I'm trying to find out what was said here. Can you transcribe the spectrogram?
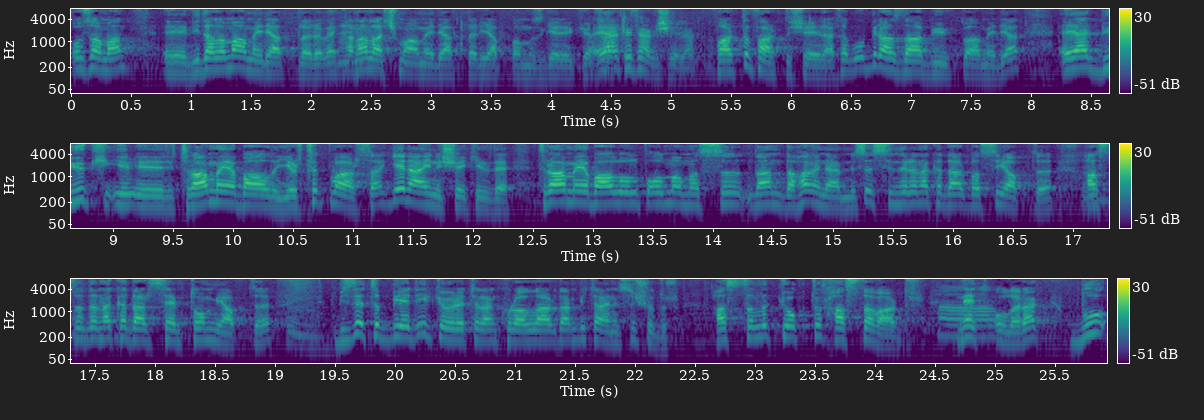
o zaman e, vidalama ameliyatları ve kanal açma ameliyatları yapmamız gerekiyor. Eğer Fərqli-fərqli şeylər. farklı farklı şeyler. Tabii bu biraz daha büyük bir ameliyat. Eğer büyük e, travmaya bağlı yırtık varsa gene aynı şekilde travmaya bağlı olup olmamasından daha önemlisi sinire ne kadar bası yaptı, hastada ne kadar semptom yaptı. Bize tıbbiyede ilk öğretilen kurallardan bir tanesi şudur. Hastalık yoktur, hasta vardır. Net olarak bu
